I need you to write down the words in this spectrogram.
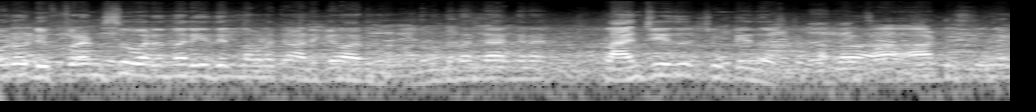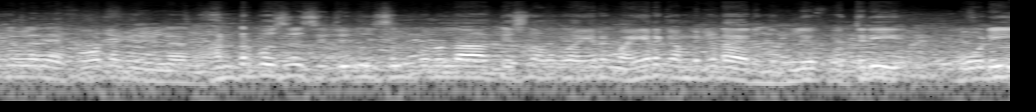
ഓരോ ഡിഫറൻസ് വരുന്ന രീതിയിൽ നമ്മൾ കാണിക്കണമായിരുന്നു. അതുകൊണ്ട് തന്നെ അങ്ങനെ പ്ലാൻ ചെയ്ത് ഷൂട്ട് ചെയ്തതാണ് ഹൺഡ്രഡ് പെർസെന്റ് സിറ്റുവേഷൻ പോലുള്ള ആർട്ടിസ്റ്റ് നമുക്ക് ഭയങ്കര ഭയങ്കര കമ്മിറ്റഡ് ആയിരുന്നു. പുള്ളി ഒത്തിരി ബോഡി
